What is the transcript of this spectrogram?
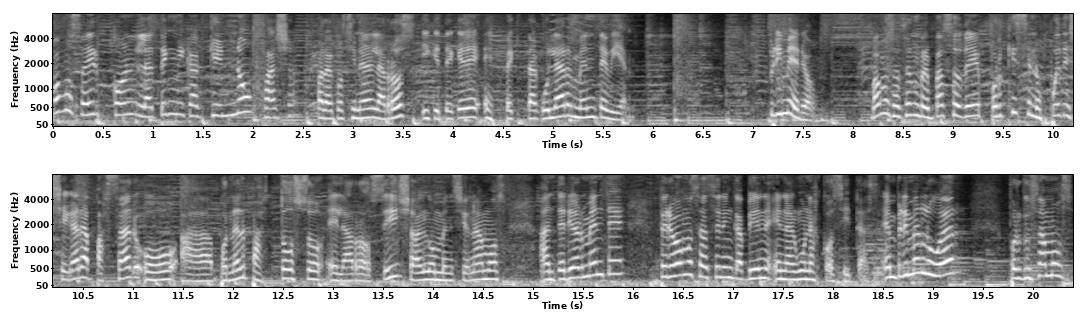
vamos a ir con la técnica que no falla para cocinar el arroz y que te quede espectacularmente bien. Primero, vamos a hacer un repaso de por qué se nos puede llegar a pasar o a poner pastoso el arroz, ¿sí? Ya algo mencionamos anteriormente, pero vamos a hacer hincapié en, algunas cositas. En primer lugar, porque usamos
